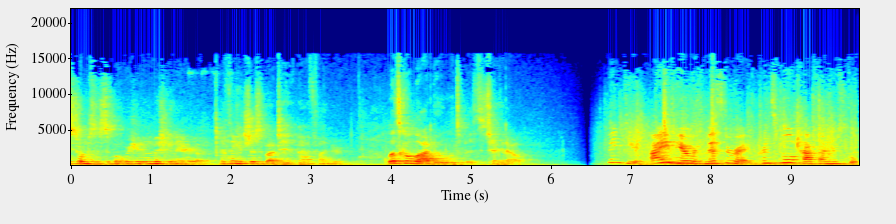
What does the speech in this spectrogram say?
storm system over here in the Michigan area. I think it's just about to hit Pathfinder. Let's go live to Elizabeth to check it out. Thank you. I am here with Mr. Ray, principal of Pathfinder School.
